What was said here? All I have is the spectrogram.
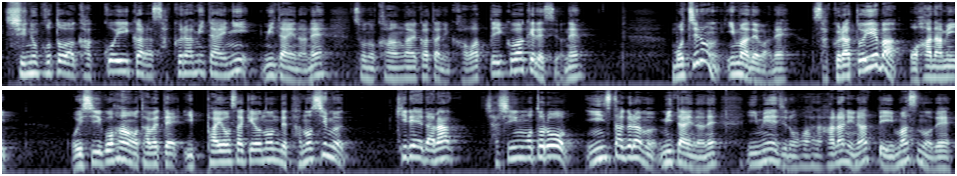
死ぬことはかっこいいから桜みたいにみたいなねその考え方に変わっていくわけですよね。もちろん今ではね桜といえばお花見。美味しいご飯を食べていっぱいお酒を飲んで楽しむ。綺麗だな。写真を撮ろう。インスタグラムみたいなねイメージの花になっていますので、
